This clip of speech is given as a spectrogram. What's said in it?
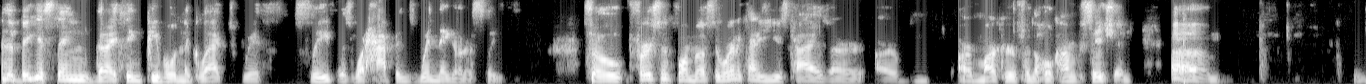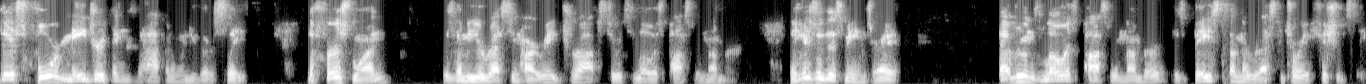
the biggest thing that I think people neglect with sleep is what happens when they go to sleep. So first and foremost, and we're going to kind of use Kai as our our our marker for the whole conversation. Um, there's four major things that happen when you go to sleep. The first one is going to be your resting heart rate drops to its lowest possible number. And here's what this means, right? Everyone's lowest possible number is based on their respiratory efficiency.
